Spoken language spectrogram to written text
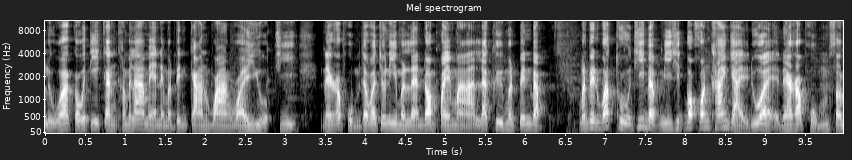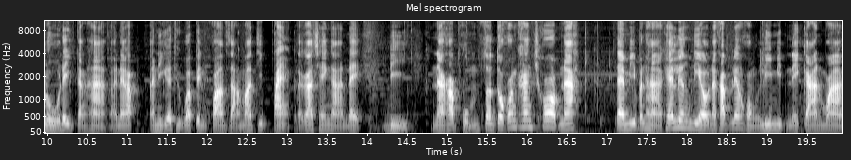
หรือว่ากาวตี้กันคาเมล่าแมนเนี่ยมันเป็นการวางไว้อยู่กับที่นะครับผมแต่ว่าเจ้านี่มันแรนดอมไปมา และคือมันเป็นแบบมันเป็นวัตถุที่แบบมีฮิตบ็อกค่อนข้างใหญ่ด้วยนะครับผมสโลได้อีกต่างหากนะครับ อันนี้ก็ถือว่าเป็นความสามารถที่แปลกแล้วก็ใช้งานได้ดีนะครับผมส่วนตัวค่อนข้างชอบนะ แต่มีปัญหาแค่เรื่องเดียวนะครับ เรื่องของลิมิตในการวาง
